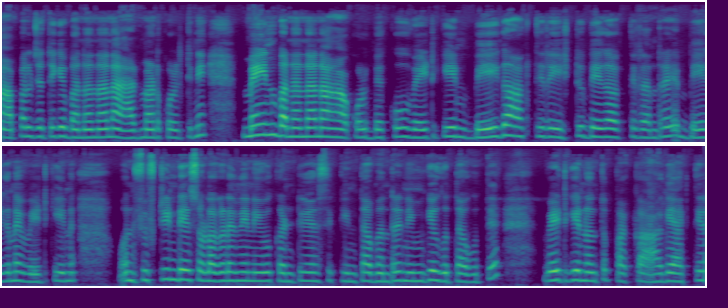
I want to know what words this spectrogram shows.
ಆ್ಯಪಲ್ ಜೊತೆಗೆ ಬನಾನಾನ ಆ್ಯಡ್ ಮಾಡ್ಕೊಳ್ತೀನಿ. ಮೇಯ್ನ್ ಬನಾನಾನ ಹಾಕ್ಕೊಳ್ಬೇಕು ವೆಯ್ಟ್ ಗೇನ್ ಬೇಗ ಆಗ್ತೀರ, ಎಷ್ಟು ಬೇಗ ಆಗ್ತೀರ ಅಂದರೆ ಬೇಗನೆ ವೆಯ್ಟ್ ಗೇನ್ ಒಂದು ಫಿಫ್ಟೀನ್ ಡೇಸ್ ಒಳಗಡೆ ನೀವು ಕಂಟಿನ್ಯೂಸ್ ತಿಂತಾ ಬಂದರೆ ನಿಮಗೆ ಗೊತ್ತಾಗುತ್ತೆ. ವೆಯ್ಟ್ ಗೇನ್ ಅಂತೂ ಪಕ್ಕ ಹಾಗೆ ಆಗ್ತೀರ.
